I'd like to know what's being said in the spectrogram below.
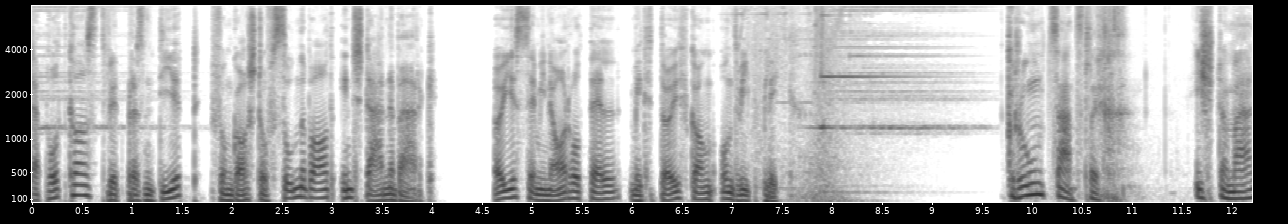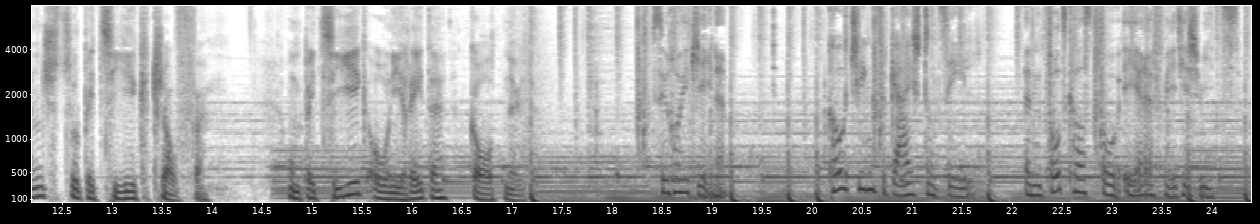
Der Podcast wird präsentiert vom Gasthof Sonnenbad in Sternenberg. Euer Seminarhotel mit Tiefgang und Weitblick. Grundsätzlich ist der Mensch zur Beziehung geschaffen. Und Beziehung ohne Reden geht nicht. Psychohygiene. Coaching für Geist und Seele. Ein Podcast von ERF Media Schweiz.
